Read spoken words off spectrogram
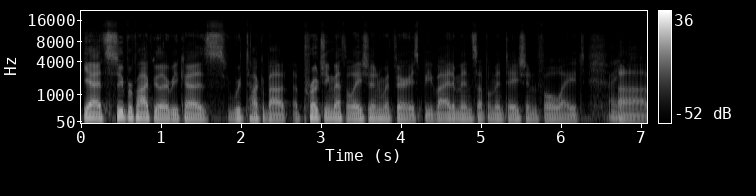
yeah, it's super popular because we talk about approaching methylation with various B vitamin supplementation, folate, Right. uh,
